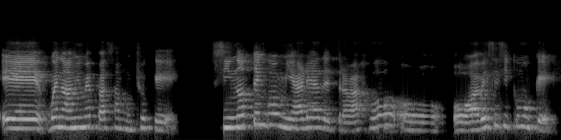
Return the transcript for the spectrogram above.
Eh, bueno, a mí me pasa mucho que si no tengo mi área de trabajo o, a veces sí como que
